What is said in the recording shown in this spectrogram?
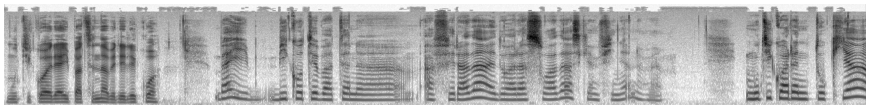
mutikoa ere aipatzen da bere lekoa. Bai, bikote baten uh, afera da edo arazoa da azken finean mutikoaren tokia,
